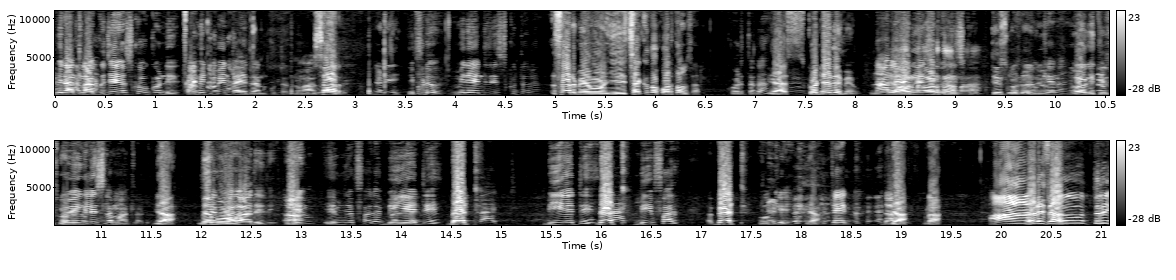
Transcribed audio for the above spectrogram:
మీరు అట్లా అగ్గు చేసుకోకండి. కమిట్మెంట్ అయ్యారు అనుకుంటారు. సార్. ఇప్పుడు మీరు ఏంటి తీసుకుంటారు? సార్ మేము ఈ చెక్కతో కొడతాం సార్. కొడతారా? ఎస్ కొట్టేదే మేము. నా ఎవరిని లాంగ్వేజ్ కొడతానా? తీసుకోండి ఓకేనా? ఓకే నువ్వు తీసుకోండి. ఇంగ్లీష్లో మాట్లాడు. యా మేము చెక్క కాదు ఇది. ఏం ఏం చెప్పాలి? B A T B A T Bat. B for bat okay Yeah. Take యా. రా. Ready, sir? త్రీ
